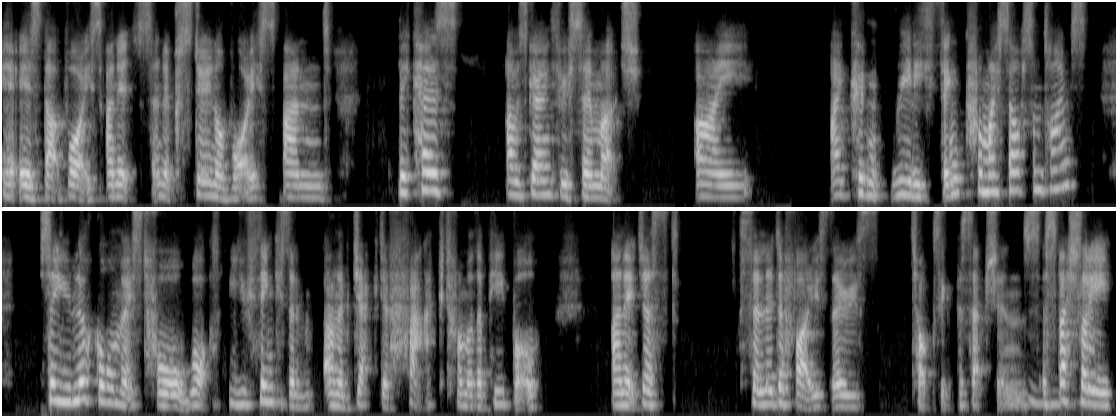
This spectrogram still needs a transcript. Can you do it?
it is that voice, and it's an external voice, and because I was going through so much, I I couldn't really think for myself sometimes. So you look almost for what you think is an, an objective fact from other people, and it just solidifies those toxic perceptions, mm-hmm. especially.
